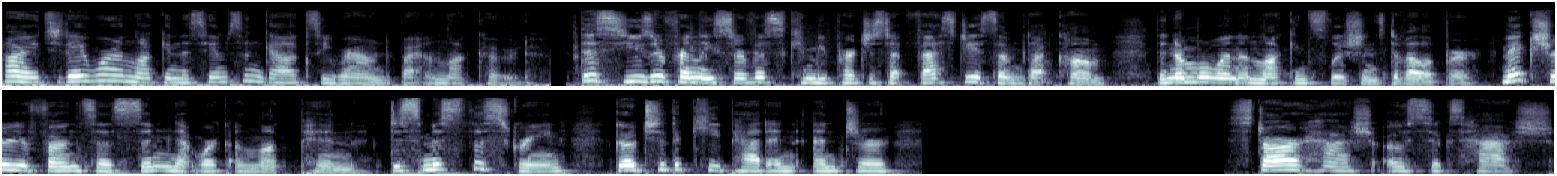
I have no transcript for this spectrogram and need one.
Hi, today we're unlocking the Samsung Galaxy Round by Unlock Code. This user-friendly service can be purchased at fastgsm.com, the number one unlocking solutions developer. Make sure your phone says SIM Network Unlock PIN. Dismiss the screen, go to the keypad and enter star hash 06 hash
